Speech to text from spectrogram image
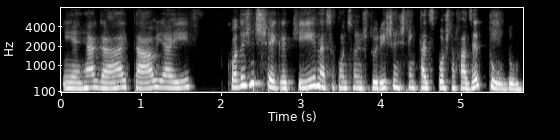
em RH e tal. E aí, quando a gente chega aqui, nessa condição de turista, a gente tem que estar disposto a fazer tudo.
